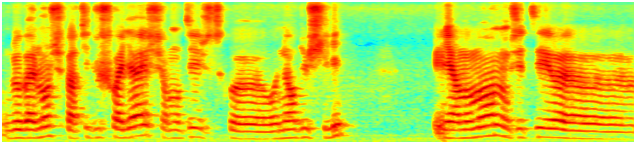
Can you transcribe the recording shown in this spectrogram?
Globalement, je suis partie d'Ushuaia et je suis remontée jusqu'au nord du Chili. Et il y a un moment, donc j'étais euh,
